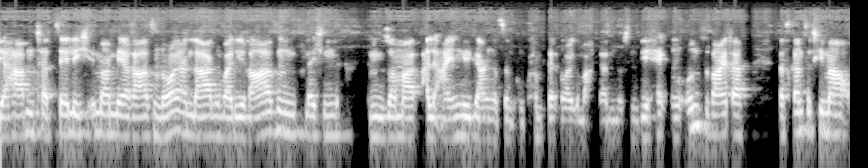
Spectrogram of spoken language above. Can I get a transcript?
Wir haben tatsächlich immer mehr Rasenneuanlagen, weil die Rasenflächen im Sommer alle eingegangen sind und komplett neu gemacht werden müssen. Die Hecken und so weiter. Das ganze Thema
